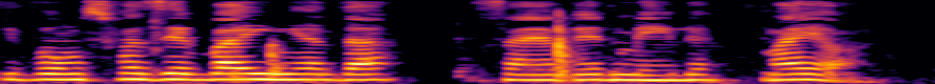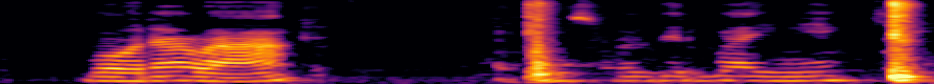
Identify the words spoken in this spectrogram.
E vamos fazer bainha da saia vermelha maior. Bora lá. Vamos fazer bainha aqui.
